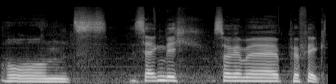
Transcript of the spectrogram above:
Und ist eigentlich, sage ich mal, perfekt.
